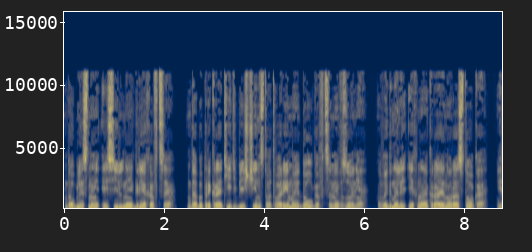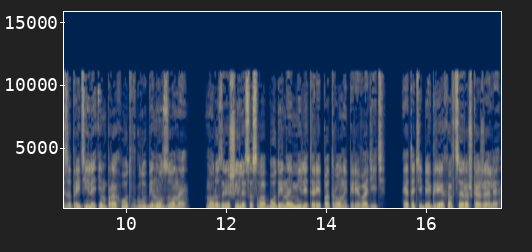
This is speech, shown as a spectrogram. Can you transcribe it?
Доблестные и сильные греховцы, дабы прекратить бесчинства, творимые долговцами в зоне, выгнали их на окраину Ростока и запретили им проход в глубину зоны, но разрешили со свободой на милитари патроны переводить. Это тебе греховцы рассказали?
